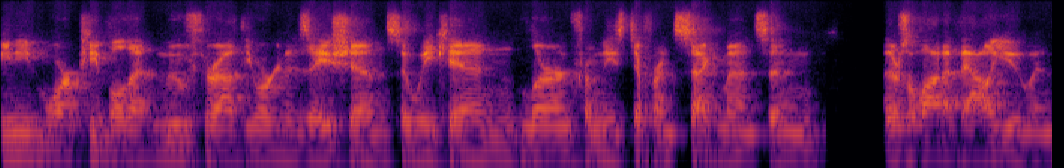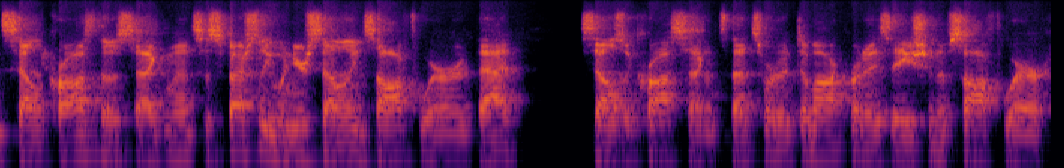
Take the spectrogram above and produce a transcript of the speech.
we need more people that move throughout the organization so we can learn from these different segments and there's a lot of value in selling across those segments especially when you're selling software that sells across segments, that sort of democratization of software.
